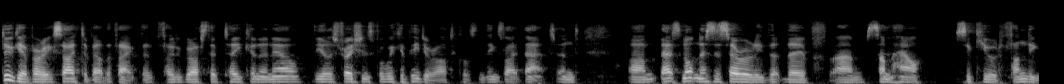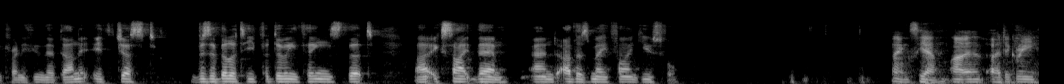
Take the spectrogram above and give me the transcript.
do get very excited about the fact that photographs they've taken are now the illustrations for Wikipedia articles and things like that. And um, that's not necessarily that they've um, somehow secured funding for anything they've done. It's just visibility for doing things that uh, excite them and others may find useful. Thanks. Yeah, I, would agree.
